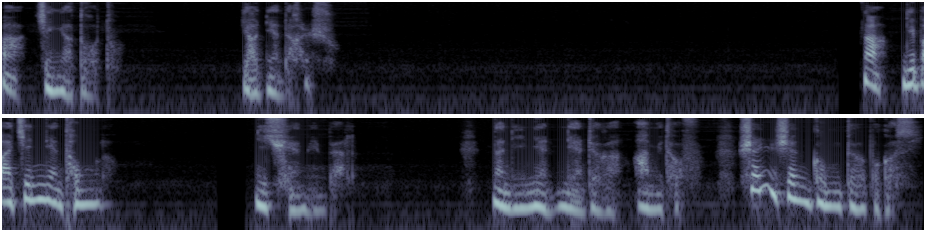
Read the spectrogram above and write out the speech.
啊！啊，经要多读，要念得很熟。啊，你把经念通了。你全明白了，那你念念这个阿弥陀佛，深深功德不可思议，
